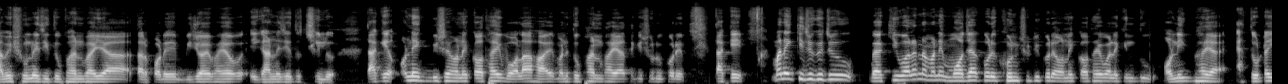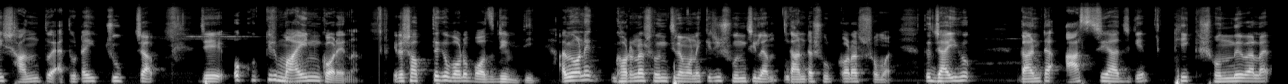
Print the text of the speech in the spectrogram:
আমি শুনেছি তুফান ভাইয়া, তারপরে বিজয় ভাইয়াও এই গানে যেহেতু ছিল, তাকে অনেক বিষয়ে অনেক কথাই বলা হয়। মানে তুফান ভাইয়া থেকে শুরু করে তাকে মানে কিছু কিছু কি বলে না মানে মজা করে, খুনসুটি করে অনেক কথাই বলে, কিন্তু অনেক ভাইয়া এতটাই শান্ত, এতটাই চুপচাপ যে ও কিছু মাইন্ড করে না। এটা সব থেকে বড় পজিটিভ দিক। আমি অনেক ঘটনা শুনছিলাম, অনেক কিছু শুনছিলাম গানটা শ্যুট করার সময়। তো যাই হোক, গানটা আসছে আজকে, ঠিক সন্ধেবেলায়।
